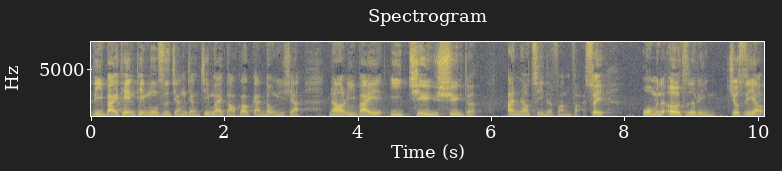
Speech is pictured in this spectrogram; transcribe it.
礼拜天听牧师讲讲经脉祷告感动一下，然后礼拜一继续的按照自己的方法。所以我们的儿子的灵就是要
